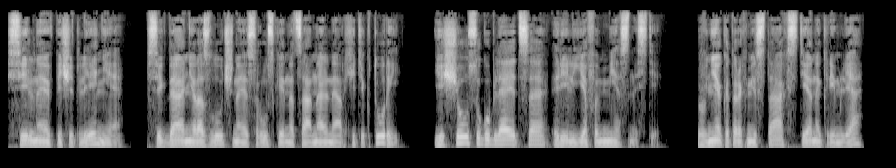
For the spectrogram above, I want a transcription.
Сильное впечатление, всегда неразлучное с русской национальной архитектурой, еще усугубляется рельефом местности. В некоторых местах стены Кремля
